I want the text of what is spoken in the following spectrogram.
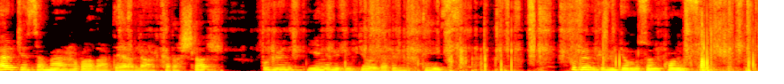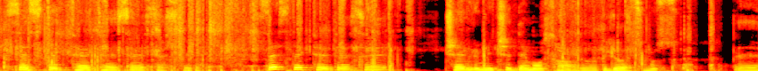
Herkese merhabalar değerli arkadaşlar. Bugün yeni bir video ile birlikteyiz. Bugünkü videomuzun konusu Sestek TTS sesleri. Sestek TTS çevrim içi demo sağlıyor biliyorsunuz. Ee,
